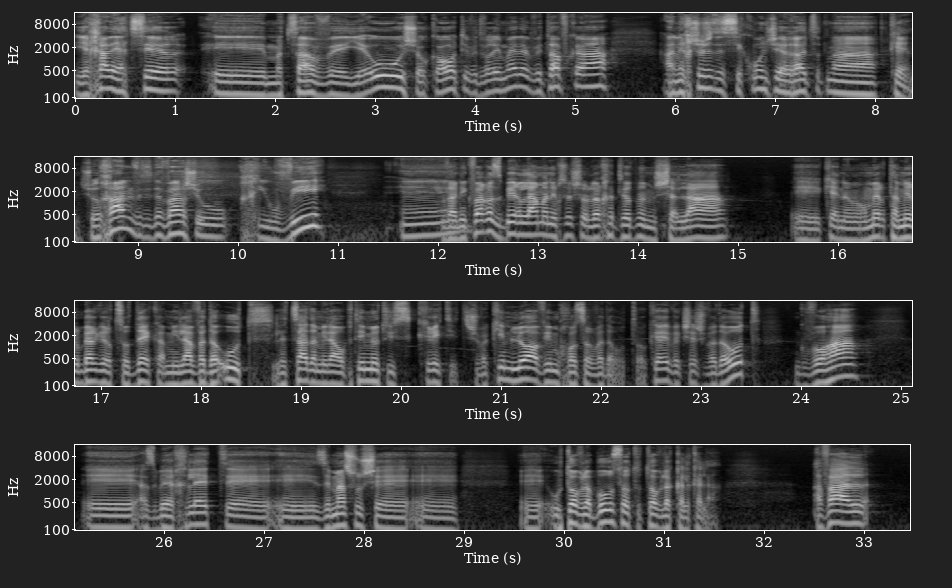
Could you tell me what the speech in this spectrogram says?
יכל לייצר אה, מצב אה, ייאוש או כאוטי ודברים האלה, ודווקא אני חושב שזה סיכון שירד קצת מהשולחן, כן. וזה דבר שהוא חיובי. ואני כבר אסביר למה אני חושב שהולכת להיות ממשלה, כן, אומר תמיר ברגר צודק, המילה ודאות לצד המילה אופטימיות היא קריטית. שווקים לא אוהבים חוסר ודאות, אוקיי? וכשיש ודאות גבוהה, אז בהחלט זה משהו שהוא טוב לבורסות, הוא טוב לכלכלה. אבל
